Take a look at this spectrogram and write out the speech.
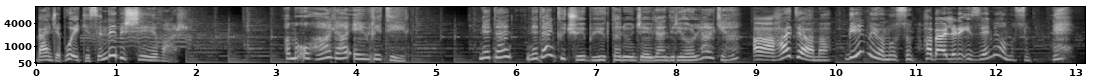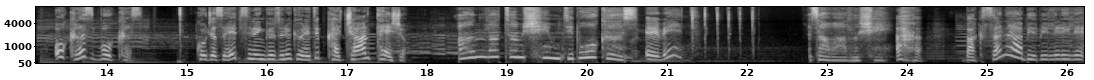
Bence bu ikisinde bir şeyi var. Ama o hala evli değil. Neden neden küçüğü büyükten önce evlendiriyorlar ki ha? Aa hadi ama. Bilmiyor musun? Haberleri izlemiyor musun? Ne? O kız bu kız. Cık, Kocası hepsinin gözünü kör edip kaçan Tejo. Anladım şimdi bu o kız. Evet. Zavallı şey. Aha, baksana birbirleriyle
